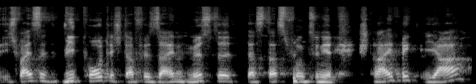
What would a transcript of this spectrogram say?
ich weiß nicht, wie tot ich dafür sein müsste, dass das funktioniert. Streifig, ja,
